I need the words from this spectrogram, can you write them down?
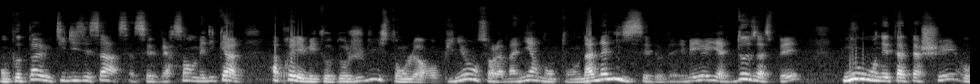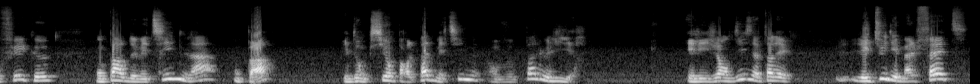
on ne peut pas utiliser ça. Ça, c'est le versant médical. Après, les méthodologistes ont leur opinion sur la manière dont on analyse ces données. Mais il y a deux aspects. Nous, on est attaché au fait que on parle de médecine, là, ou pas. Et donc, si on ne parle pas de médecine, on ne veut pas le lire. Et les gens disent, attendez, l'étude est mal faite,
